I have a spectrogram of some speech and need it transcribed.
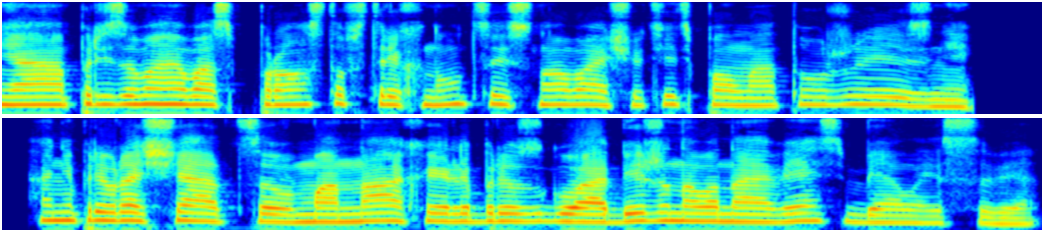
Я призываю вас просто встряхнуться и снова ощутить полноту жизни, а не превращаться в монаха или брюзгу, обиженного на весь белый свет.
